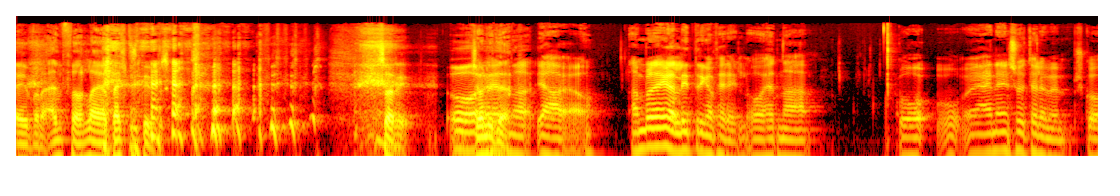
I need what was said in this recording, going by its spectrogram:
ég er bara ennþá að hlæja beltistýrinu sko. Sorry og, Johnny Depp. hérna, Já, já, hann bara eiga litringan feril og hérna og, og, en eins og við tölum um sko,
